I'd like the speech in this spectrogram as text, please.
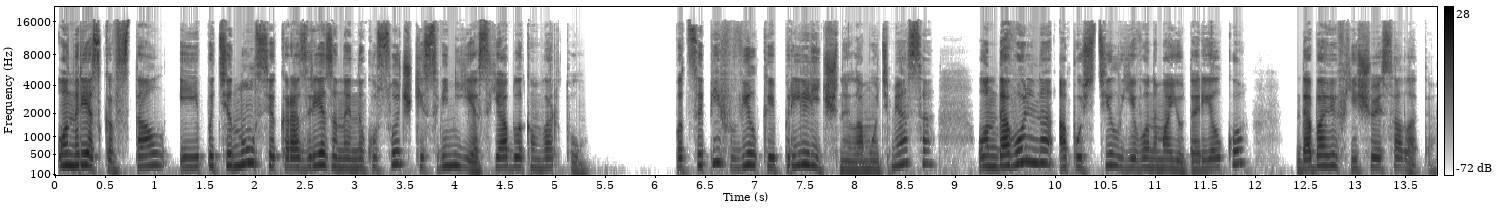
Он резко встал и потянулся к разрезанной на кусочки свинье с яблоком во рту. Подцепив вилкой приличный ломоть мяса, он довольно опустил его на мою тарелку — добавив еще и салата.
